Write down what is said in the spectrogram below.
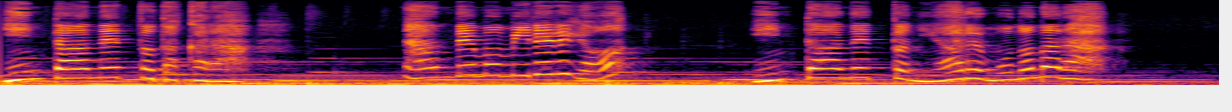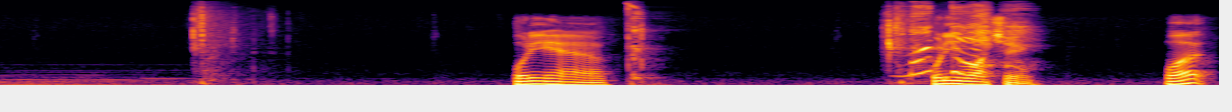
インターネットだから何でも見れるよインターネットにあるものなら What do you have? What are you watching? What?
